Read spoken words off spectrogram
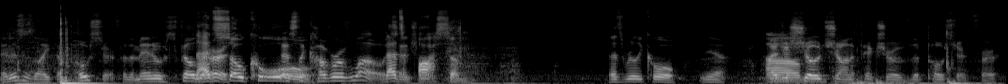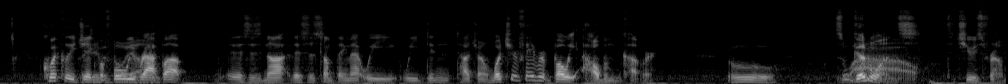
and this is like the poster for the Man Who Fell to earth. That's so cool. That's the cover of Low. That's awesome. That's really cool. Yeah. I just Um, showed Sean a picture of the poster for. Quickly, Jake, before we Bowie wrap up, this is not this is something that we we didn't touch on. What's your favorite Bowie album cover? Ooh. Some good ones to choose from.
